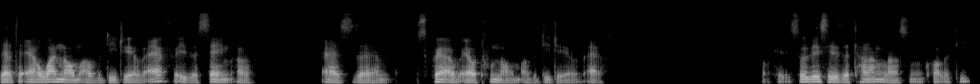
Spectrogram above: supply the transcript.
that L1 norm of dj of f is the same of as the square of L2 norm of dj of f. Okay, so this is the Talagrand's inequality.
